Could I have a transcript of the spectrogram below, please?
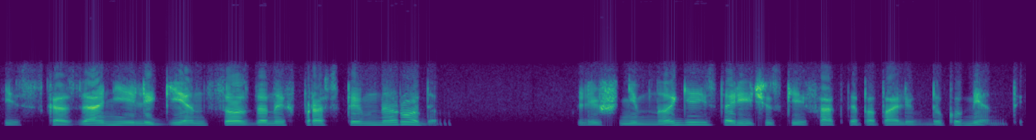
из сказаний и легенд, созданных простым народом. Лишь немногие исторические факты попали в документы.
